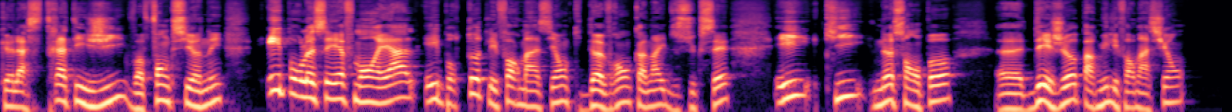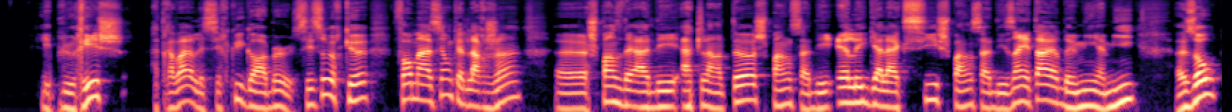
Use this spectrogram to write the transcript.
que la stratégie va fonctionner et pour le CF Montréal et pour toutes les formations qui devront connaître du succès et qui ne sont pas euh, déjà parmi les formations les plus riches à travers le circuit Garber. C'est sûr que formation qui a de l'argent, euh, je pense à des Atlanta, je pense à des LA Galaxy, je pense à des Inter de Miami. Eux autres,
